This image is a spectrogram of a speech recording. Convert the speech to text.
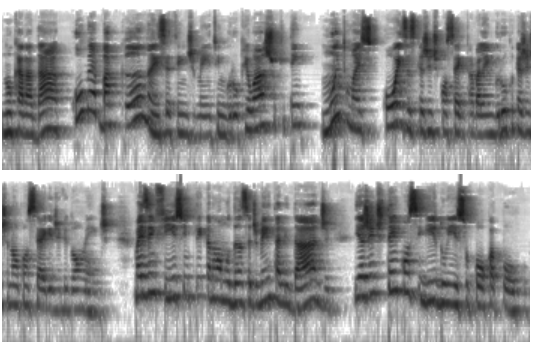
no Canadá, como é bacana esse atendimento em grupo. Eu acho que tem muito mais coisas que a gente consegue trabalhar em grupo que a gente não consegue individualmente. Mas enfim, isso implica numa mudança de mentalidade e a gente tem conseguido isso pouco a pouco.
